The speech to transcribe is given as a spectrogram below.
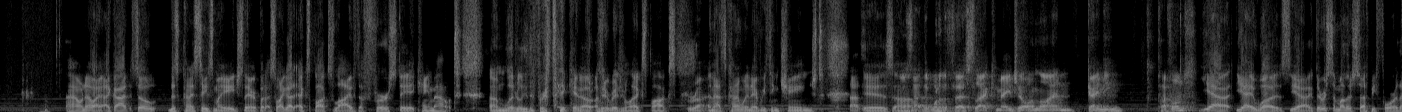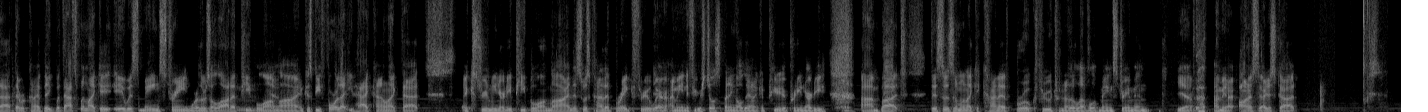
I don't know. I, I got so this kind of saves my age there, but so I got Xbox Live the first day it came out. Um, literally the first day it came out on the original Xbox, Right. and that's kind of when everything changed. That's, Is was um, that the, one of the first like major online gaming platforms? Yeah, yeah, it was. Yeah, there was some other stuff before that that were kind of big, but that's when like it, it was mainstream where there's a lot of Mm, people yeah. online. Because before that, you had kind of like that extremely nerdy people online. This was kind of the breakthrough where Yeah. I mean, if you were still spending all day on a computer, you're pretty nerdy. Um, but this was when like it kind of broke through to another level of mainstream. And Yeah. I mean, I, honestly, I just got.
